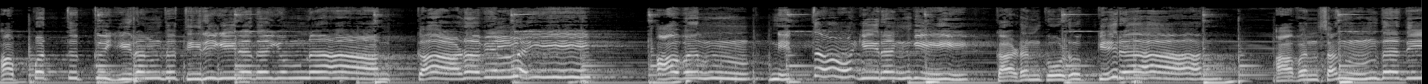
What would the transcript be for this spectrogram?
அப்பத்துக்கு இறந்து திரிகிறதையும் நான் காணவில்லை. அவன் நித்தம் இறங்கி கடன் கொடுக்கிறான். அவன் சந்ததி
